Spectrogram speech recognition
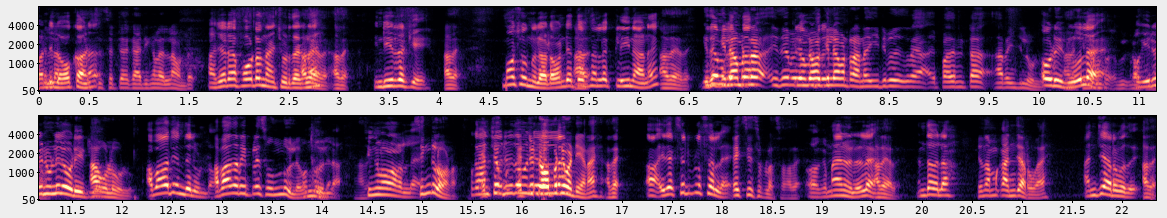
വണ്ടി ലോക്ക് ആണ്. സെറ്റ് കാര്യങ്ങളെല്ലാം ഉണ്ട്. ആ ചേട്ടാ ഫോട്ടോ ഒന്ന് അയച്ചു അതെ കൊടുത്തേക്കണേ. അതെ അതെ ഇന്റീരിയർ ഒക്കെ? അതെ. മോശമൊന്നുമില്ല കേട്ടോ. വണ്ടി അത്യാവശ്യം നല്ല ക്ലീൻ ആണ്. അതെ അതെ. ഇത് കിലോമീറ്റർ ഇത് ലോ കിലോമീറ്റർ ആണ്. ഇരുപത് പതിനെട്ട് റേഞ്ചിലുള്ളൂ ഓടിയിട്ടുള്ളൂ അല്ലേ? ഇരുപതിനുള്ളിൽ ഓടിയിട്ടുള്ളൂ ഉള്ളൂ ഉള്ളൂ. അപ്പൊ ആദ്യം എന്തെങ്കിലും ഉണ്ടോ? അപ്പൊ അത് റീപ്ലേസ് ഒന്നുമില്ല ഒന്നുമില്ല. സിംഗിൾ ഓണർ അല്ലേ? സിംഗിൾ ഓണർ ടോപ്പിന്റെ വണ്ടിയാണ്. അതെ. ആ ഇത് എക്സിസ് പ്ലസ് അല്ലേ? എക്സിസ് പ്ലസ് അതെ. ഓക്കെ മാനുവൽ അല്ലേ? അതെ അതെ. എന്താ വില? ഇത് നമുക്ക് അഞ്ചറുപേ അഞ്ച് അറുപത്. അതെ.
